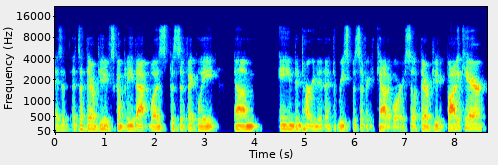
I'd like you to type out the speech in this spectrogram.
is a it's a therapeutics company that was specifically um, aimed and targeted at three specific categories. So therapeutic body care,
